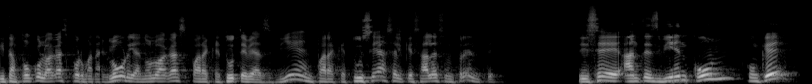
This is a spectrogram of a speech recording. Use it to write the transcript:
y tampoco lo hagas por vanagloria, no lo hagas para que tú te veas bien, para que tú seas el que sales enfrente. Dice, antes bien con, ¿con qué?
